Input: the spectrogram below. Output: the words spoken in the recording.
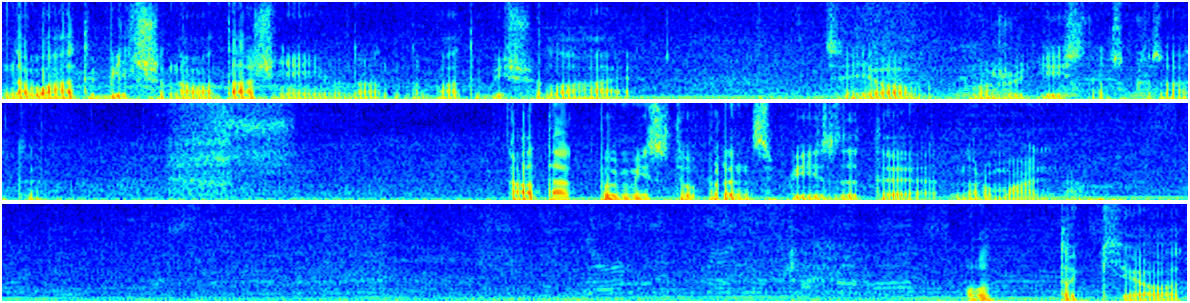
набагато більше навантаження і воно набагато більше лагає. Це я вам можу дійсно сказати. А так по місту, в принципі, їздити нормально. От таке от.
